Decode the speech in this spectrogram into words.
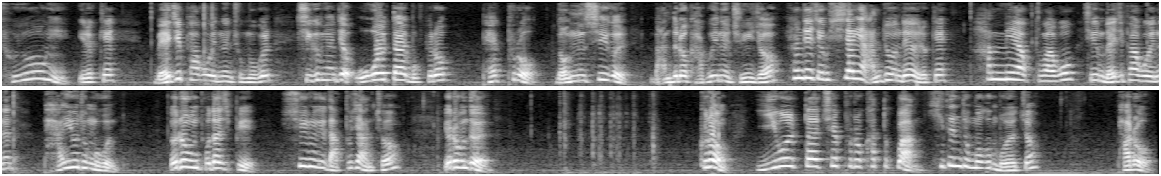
조용히 이렇게 매집하고 있는 종목을 지금 현재 5월달 목표로 100% 넘는 수익을 만들어 가고 있는 중이죠. 현재 지금 시장이 안 좋은데요. 이렇게 한미약품하고 지금 매집하고 있는 바이오 종목은 여러분 보다시피 수익률이 나쁘지 않죠? 여러분들 그럼 2월달 채프로 카톡방 히든 종목은 뭐였죠? 바로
